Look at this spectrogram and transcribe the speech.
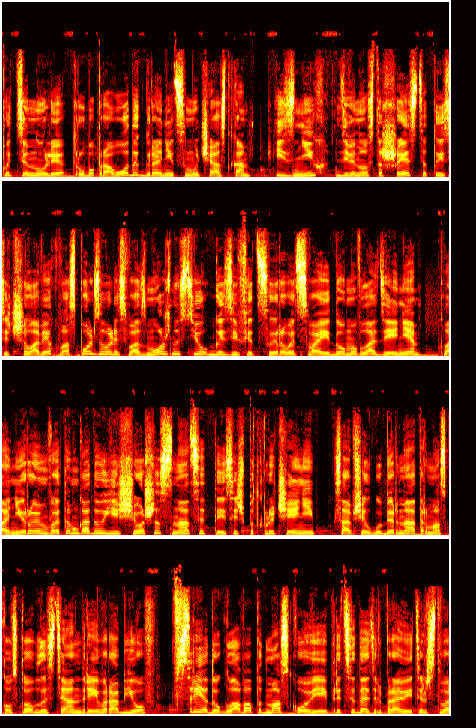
подтянули трубопроводы к границам участка. Из них 96 тысяч человек воспользовались возможностью газифицировать свои домовладения. Планируем в этом году еще 16 тысяч подключений, сообщил губернатор Московской области Андрей Воробьев. В среду глава Подмосковья и председатель правительства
